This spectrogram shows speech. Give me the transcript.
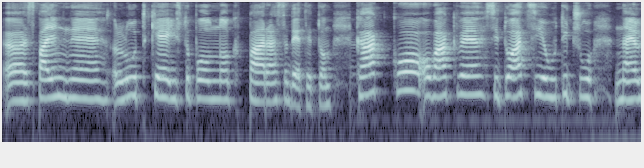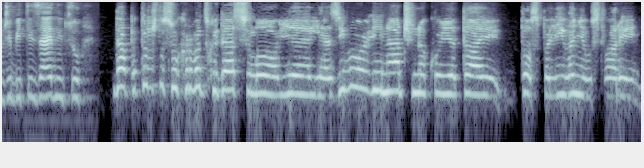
a, spaljene lutke istopolnog para sa detetom. Kako ovakve situacije utiču na LGBT zajednicu? Da, pa to što se u Hrvatskoj desilo je jezivo i način na koji je taj, to spaljivanje u stvari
